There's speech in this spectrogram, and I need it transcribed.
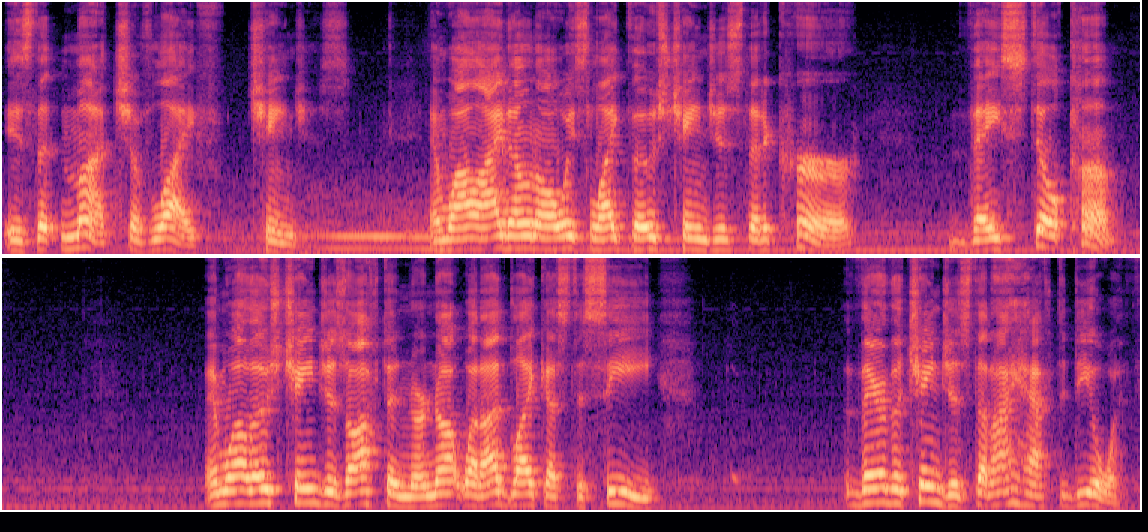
is that much of life changes. And while I don't always like those changes that occur, they still come. And while those changes often are not what I'd like us to see, they're the changes that I have to deal with.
